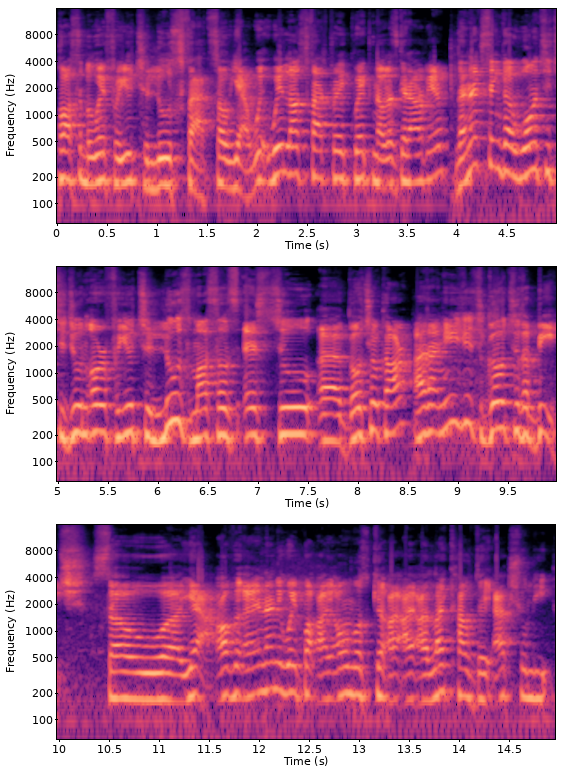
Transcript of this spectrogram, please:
possible way for you to lose fat. So yeah, we, we lost fat pretty quick. Now let's get out of here. The next thing I want you to do in order for you to lose muscles is to uh, go to your car. And I need you to go to the beach. So uh, yeah, in any way, but I almost, I, I, I like how they actually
